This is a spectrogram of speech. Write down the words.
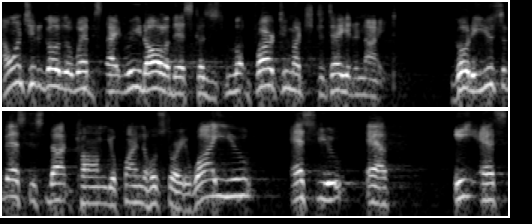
I want you to go to the website read all of this because it's far too much to tell you tonight. Go to yusufestes.com, you'll find the whole story. Y U S U F E S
